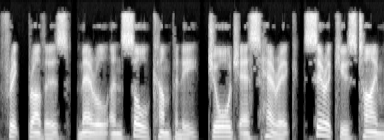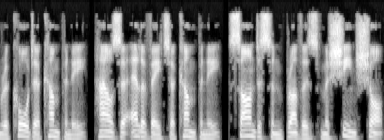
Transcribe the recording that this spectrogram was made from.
Frick Brothers, Merrill and Soul Company, George S. Herrick, Syracuse Time Recorder Company, Hauser Elevator Company, Sanderson Brothers Machine Shop,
